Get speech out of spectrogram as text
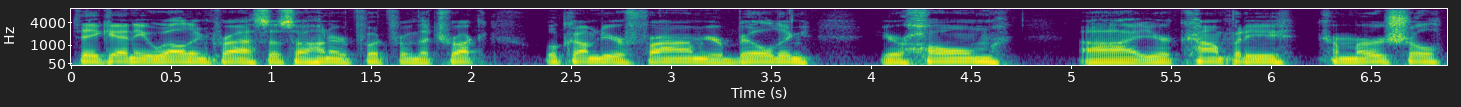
Take any welding process 100 foot from the truck. We'll come to your farm, your building, your home, uh, your company, commercial,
